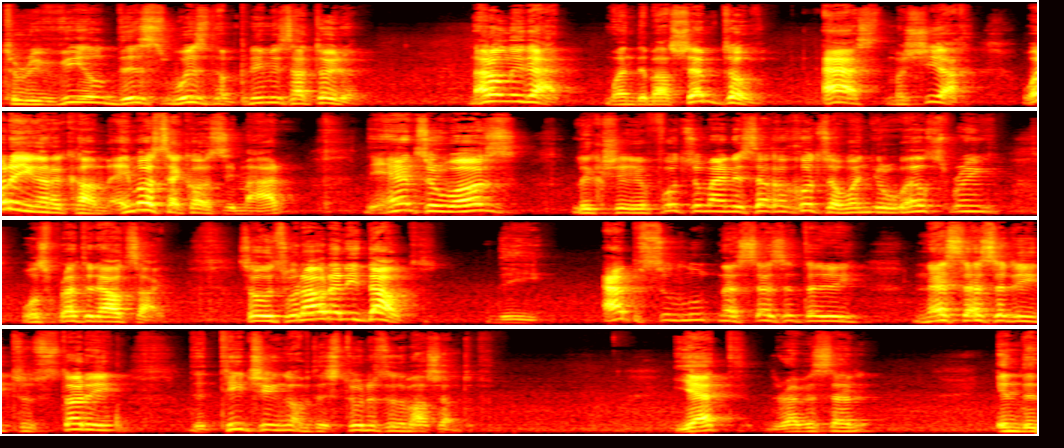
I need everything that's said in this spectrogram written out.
to reveal this wisdom, Pnimis HaTorah. Not only that, when the Baal Shem Tov asked Mashiach, when are you going to come? The answer was when your wellspring will spread to the outside. So it's without any doubt the absolute necessity necessity to study the teaching of the students of the Baal Shem Tov. Yet, the Rebbe said, in the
